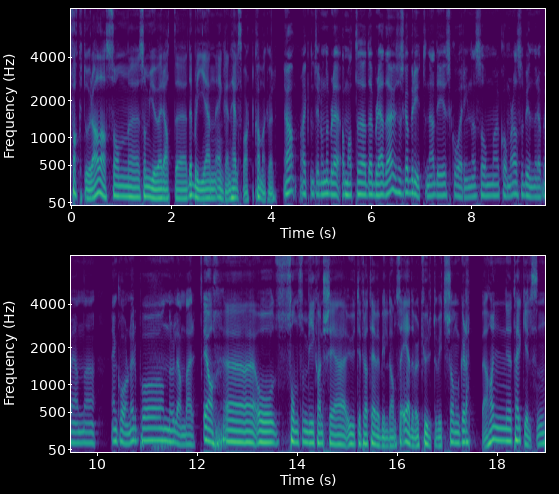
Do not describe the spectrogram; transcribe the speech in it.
faktorer da, som, uh, som gjør at det blir en, egentlig en helsvart kammerkveld. Ja, det er ikke noe tvil om, om, at det ble det. Hvis du skal bryte ned de skåringene som kommer, da, så begynner det med en en corner på 0-1 der. Ja, eh, og sånn som vi kan se ut fra TV-bildene, så er det vel Kurtovic som glepper han Terkelsen,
